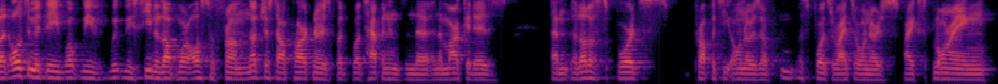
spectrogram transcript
But ultimately, what we've we've seen a lot more also from not just our partners, but what happens in the in the market is um, a lot of sports property owners or sports rights owners are exploring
